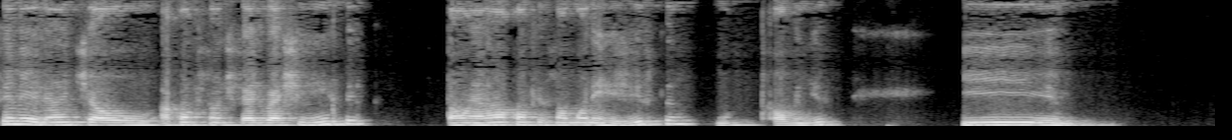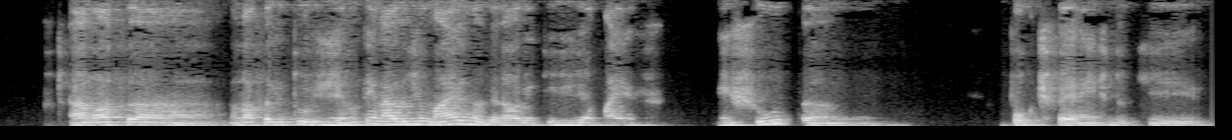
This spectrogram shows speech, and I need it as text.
semelhante ao, à confissão de fé de Westminster, então ela é uma confissão monergista, né, calvinista, e a nossa, a nossa liturgia não tem nada demais, não é uma liturgia mais enxuta, um pouco diferente do que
